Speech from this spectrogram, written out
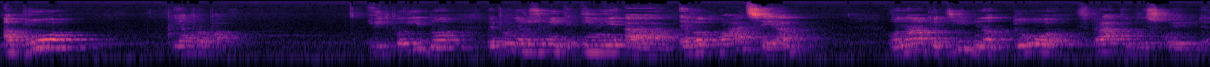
або я пропав. І відповідно, ви повинні розуміти, а, евакуація, вона подібна до втрати близької людини.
